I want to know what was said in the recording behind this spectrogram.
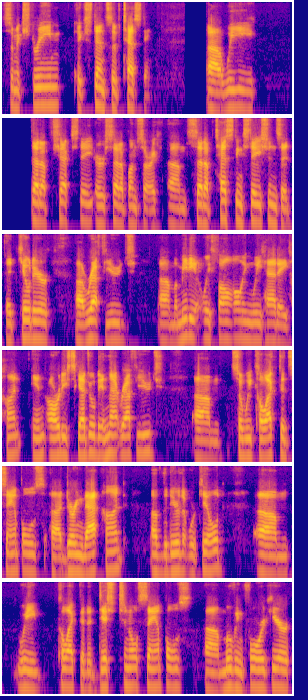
some extreme, extensive testing. Uh, we set up check state or set up, I'm sorry, um, set up testing stations at, at Killdeer uh, Refuge. Um, immediately following, we had a hunt in already scheduled in that refuge. Um, so we collected samples uh, during that hunt of the deer that were killed. Um, we collected additional samples uh, moving forward here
